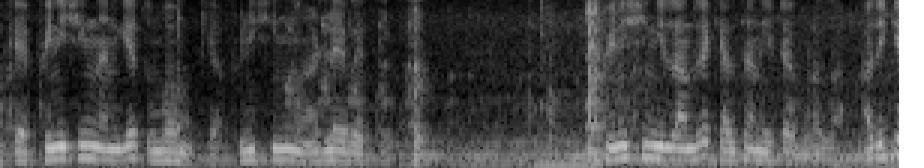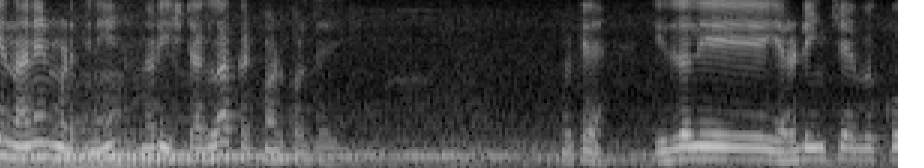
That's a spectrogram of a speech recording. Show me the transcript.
ಓಕೆ ಫಿನಿಶಿಂಗ್ ನನಗೆ ತುಂಬ ಮುಖ್ಯ. ಫಿನಿಶಿಂಗ್ ಮಾಡಲೇಬೇಕು. ಫಿನಿಶಿಂಗ್ ಇಲ್ಲ ಅಂದರೆ ಕೆಲಸ ನೀಟಾಗಿ ಬರಲ್ಲ ಅದಕ್ಕೆ ನಾನೇನು ಮಾಡ್ತೀನಿ, ನೋಡಿ ಇಷ್ಟಾಗಲ್ಲ ಕಟ್ ಮಾಡ್ಕೊಳ್ತಾ ಇದ್ದೀನಿ ಓಕೆ ಇದರಲ್ಲಿ ಎರಡು ಇಂಚೇ ಬೇಕು,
